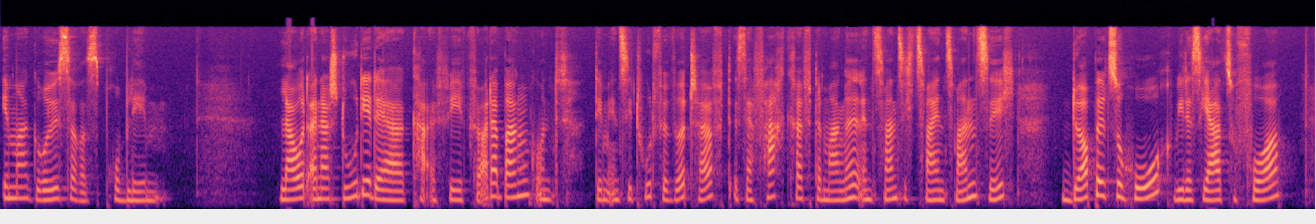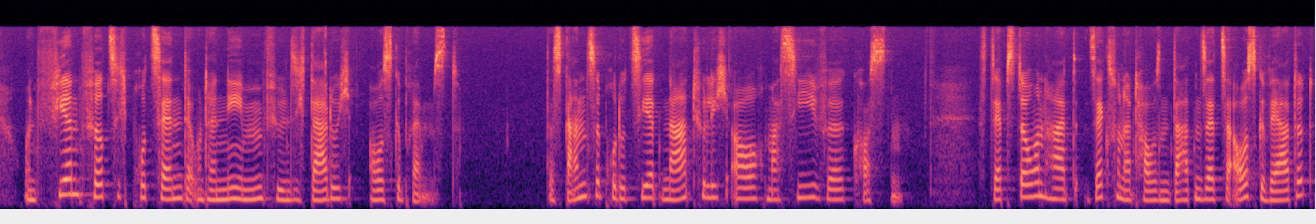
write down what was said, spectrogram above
immer größeres Problem. Laut einer Studie der KfW Förderbank und dem Institut für Wirtschaft ist der Fachkräftemangel in 2022 doppelt so hoch wie das Jahr zuvor und 44 Prozent der Unternehmen fühlen sich dadurch ausgebremst. Das Ganze produziert natürlich auch massive Kosten. Stepstone hat 600.000 Datensätze ausgewertet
